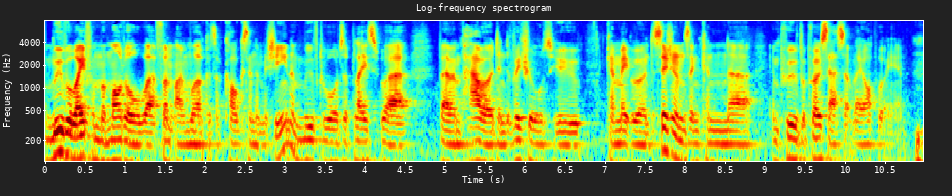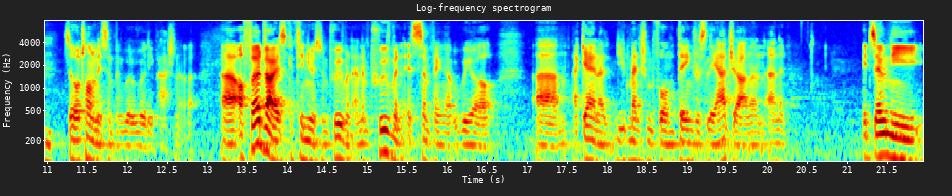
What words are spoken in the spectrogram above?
move away from the model where frontline workers are cogs in a machine and move towards a place where they're empowered individuals who can make their own decisions and can uh, improve the process that they operate in. Mm-hmm. So autonomy is something we're really passionate about. Uh, our third value is continuous improvement, and improvement is something that we are, um, again, uh, you mentioned before, dangerously agile, and, and it's only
